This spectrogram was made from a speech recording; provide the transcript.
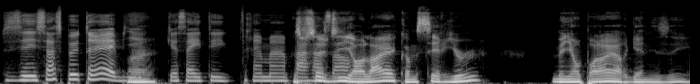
C'est- Ça se peut très bien Ouais. que ça a été vraiment C'est par pour ça que je dis, ils ont l'air comme sérieux, mais ils ont pas l'air organisés.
